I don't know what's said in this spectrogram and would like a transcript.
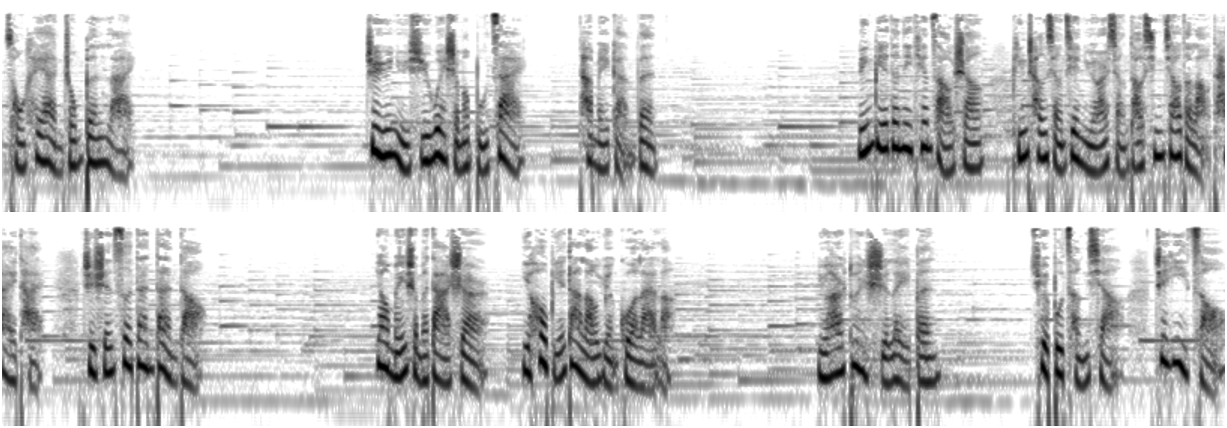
从黑暗中奔来。至于女婿为什么不在，他没敢问。临别的那天早上，平常想见女儿想到心焦的老太太，只神色淡淡道：“要没什么大事儿，以后别大老远过来了。”女儿顿时泪奔。却不曾想，这一走，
